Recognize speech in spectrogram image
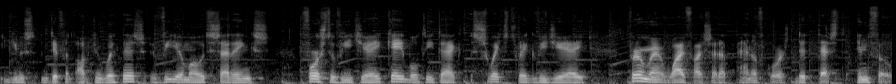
use different options with this. Video mode settings, Force to VGA, cable detect, switch trick VGA, firmware, Wi-Fi setup and of course the test info.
